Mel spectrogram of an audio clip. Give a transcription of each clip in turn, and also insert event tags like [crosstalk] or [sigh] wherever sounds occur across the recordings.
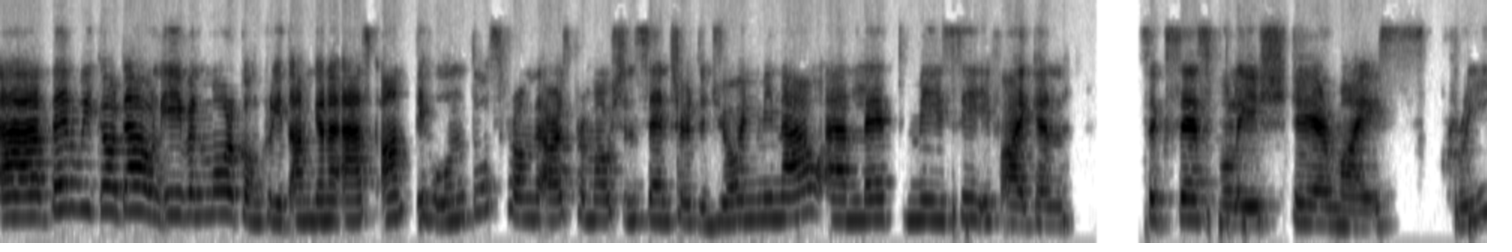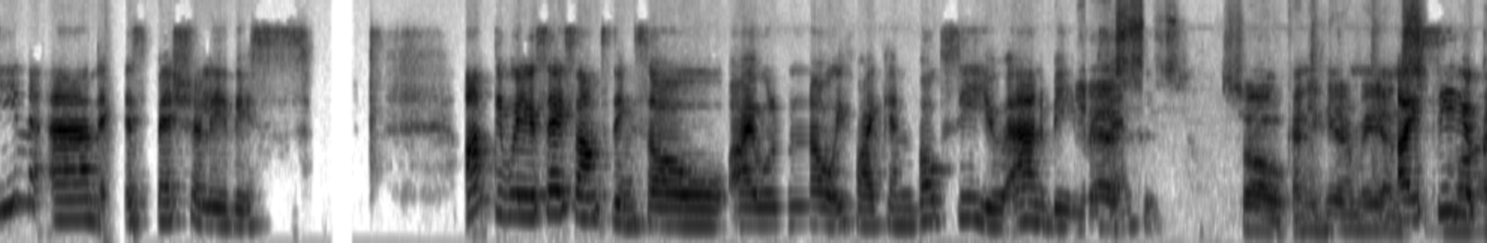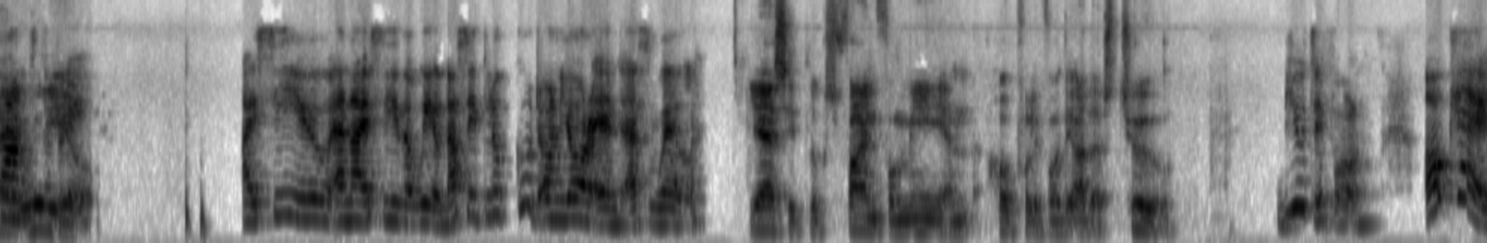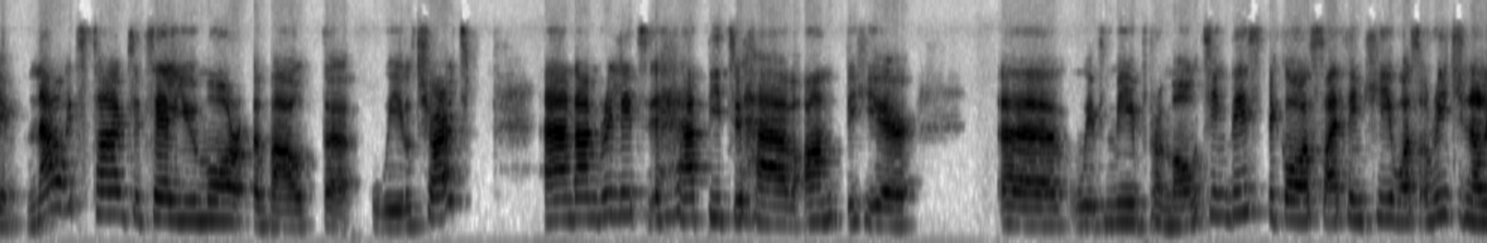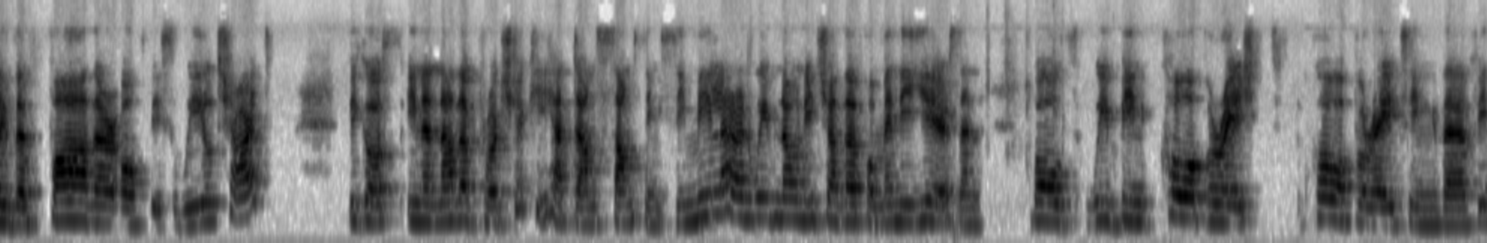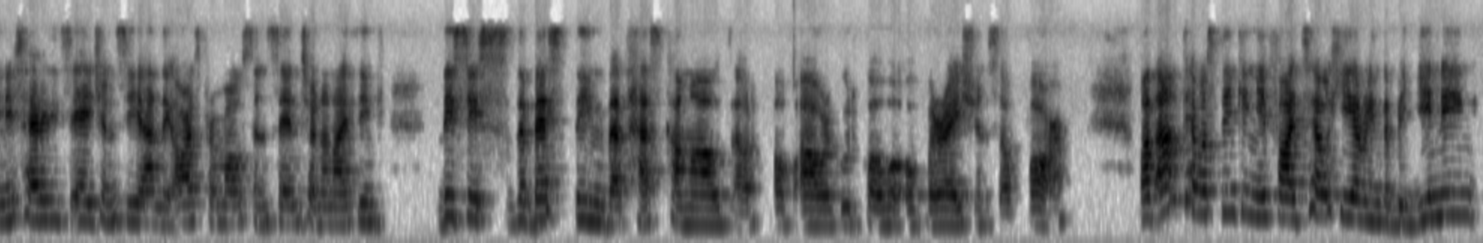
Uh, then we go down even more concrete. I'm going to ask Antti Huntus from the Arts Promotion Center to join me now and let me see if I can successfully share my screen and especially this. Antti, will you say something so I will know if I can both see you and be yes. presented? So can you hear me? And I see you comfortably. Wheel? I see you and I see the wheel. Does it look good on your end as well? Yes, it looks fine for me and hopefully for the others too. Beautiful. Okay, now it's time to tell you more about the wheel chart. And I'm really happy to have Antti here uh, with me promoting this because I think he was originally the father of this wheel chart because in another project he had done something similar and we've known each other for many years and both we've been cooperate, cooperating the Finnish Heritage Agency and the Arts Promotion Center and I think this is the best thing that has come out of our good cooperation so far. But Antti, was thinking if I tell here in the beginning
